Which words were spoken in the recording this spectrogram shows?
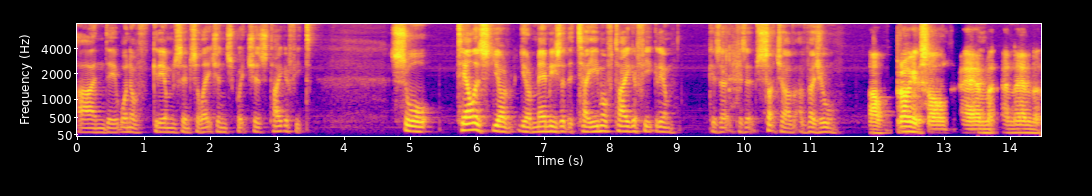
And uh, one of Grahame's um, selections, which is Tiger Feet. So tell us your, your memories at the time of Tiger Feet, Grahame, because it, cause it's such a, a visual. A brilliant song. Um, and then,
